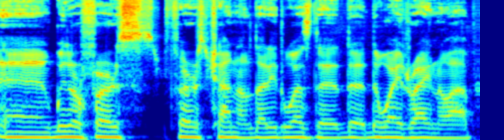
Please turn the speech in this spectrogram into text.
uh, with our first first channel. That it was the the, the White Rhino app.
